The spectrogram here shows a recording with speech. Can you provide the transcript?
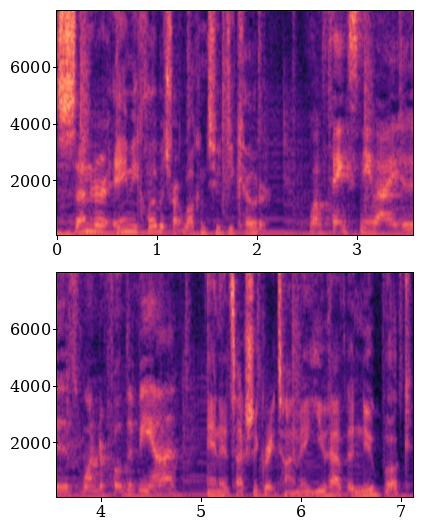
Senator Amy Klobuchar, welcome to Decoder. Well, thanks, Nilay. It is wonderful to be on. And it's actually great timing. You have a new book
